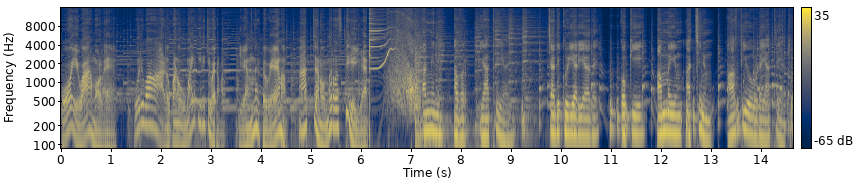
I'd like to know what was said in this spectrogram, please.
പോയി വാ മോളെ. ഒരുപാട് പണവുമായി തിരിച്ചു വരണം. എന്നിട്ട് വേണം അച്ഛനൊന്ന് റെസ്റ്റ് ചെയ്യാൻ. അങ്ങനെ അവർ യാത്രയായി. ചതിക്കുഴി അറിയാതെ കൊക്കിയെ അമ്മയും അച്ഛനും ആർത്തിയോടെ യാത്രയാക്കി.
